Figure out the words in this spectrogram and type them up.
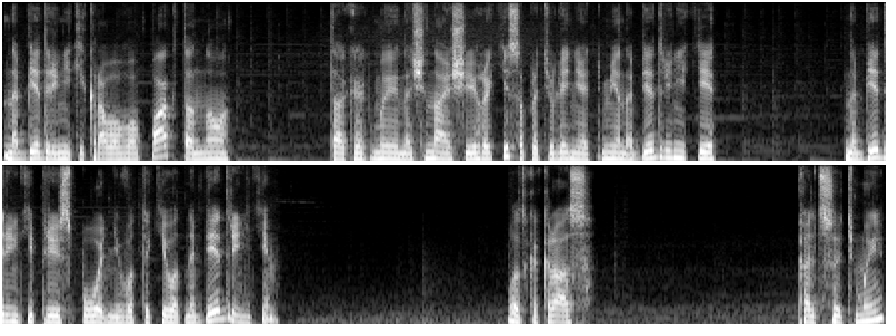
набедренники кровавого пакта, но так как мы начинающие игроки, сопротивление тьме набедренники, набедренники преисподней, вот такие вот набедренники. Вот как раз кольцо тьмы.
